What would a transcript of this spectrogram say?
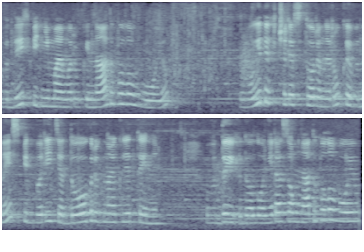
Вдих піднімаємо руки над головою. Видих через сторони руки вниз, підборіддя до грудної клітини. Вдих долоні разом над головою.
